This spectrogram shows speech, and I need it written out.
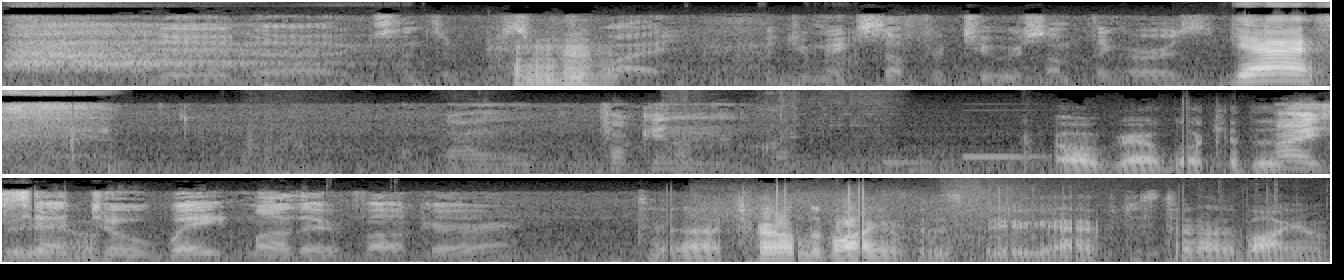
I did uh, extensive research. Why? Did you make stuff for two or something, or is it? Yes. Well, fucking. Oh, Grab, look at this I video. said to wait, motherfucker. T- uh, turn on the volume for this video, Graph. Just turn on the volume.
